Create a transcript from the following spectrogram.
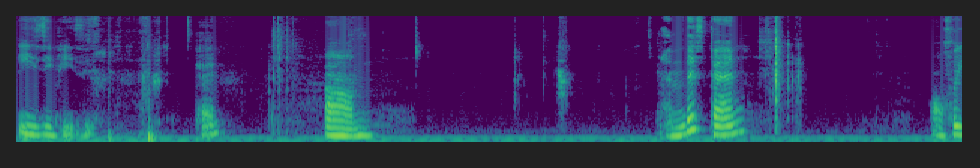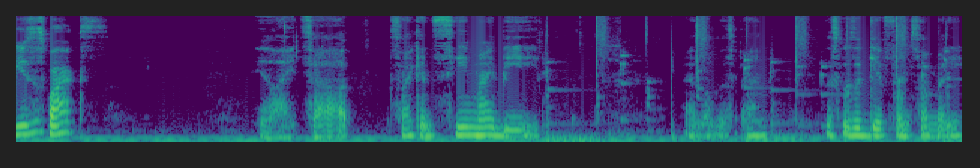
Easy peasy. Okay. Um, and this pen also uses wax. It lights up so I can see my bead. I love this pen. This was a gift from somebody.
